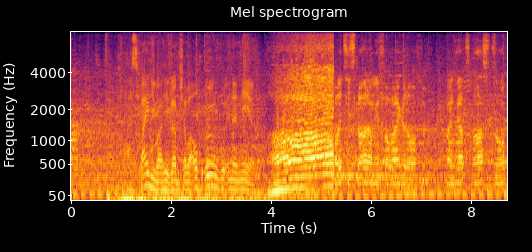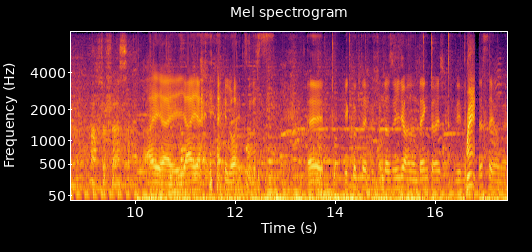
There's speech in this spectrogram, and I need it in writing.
Ah, Spidey war hier, glaube ich, aber auch irgendwo in der Nähe. Holzi ist gerade an mir vorbeigelaufen. Mein Herz rast so. Ach du Scheiße. Eieieiei, Leute, das ist... Ey, ihr guckt euch bestimmt das Video an und denkt euch, wie ist der Junge?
